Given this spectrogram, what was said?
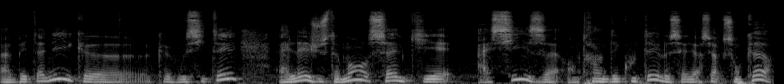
à Béthanie que, que vous citez, elle est justement celle qui est assise en train d'écouter le Seigneur. C'est-à-dire que son cœur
